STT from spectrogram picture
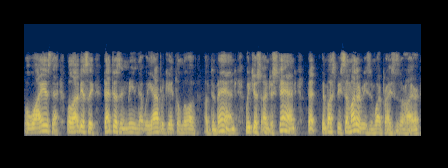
Well, why is that? Well, obviously that doesn't mean that we abrogate the law of demand. We just understand that there must be some other reason why prices are higher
